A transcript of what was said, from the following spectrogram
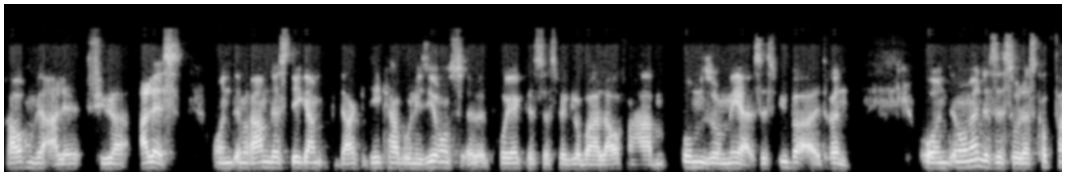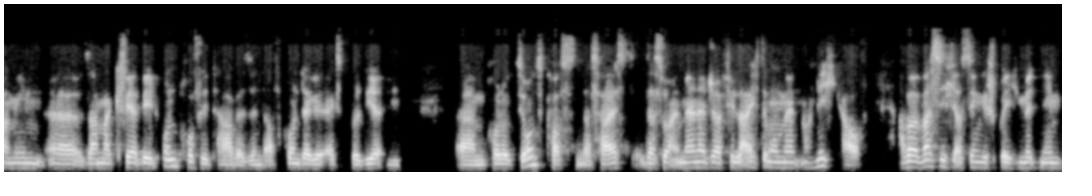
brauchen wir alle für alles. Und im Rahmen des Dekarbonisierungsprojektes, das wir global laufen haben, umso mehr. Es ist überall drin. Und im Moment ist es so, dass Kupferminen, äh, sagen wir querbeet unprofitabel sind aufgrund der explodierten ähm, Produktionskosten. Das heißt, dass so ein Manager vielleicht im Moment noch nicht kauft. Aber was ich aus den Gesprächen mitnehme,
